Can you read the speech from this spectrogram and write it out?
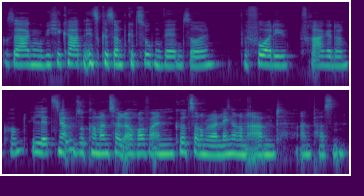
sagen, wie viele Karten insgesamt gezogen werden sollen bevor die Frage dann kommt. Die letzte. Ja, so kann man es halt auch auf einen kürzeren oder längeren Abend anpassen.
